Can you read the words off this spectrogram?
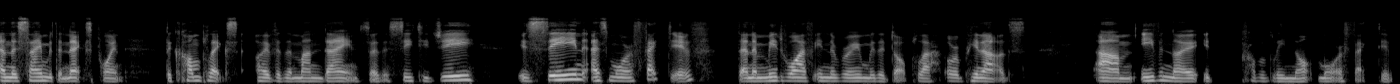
and the same with the next point, the complex over the mundane. So the CTG is seen as more effective than a midwife in the room with a Doppler or a Pinard's, um, even though it's probably not more effective.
